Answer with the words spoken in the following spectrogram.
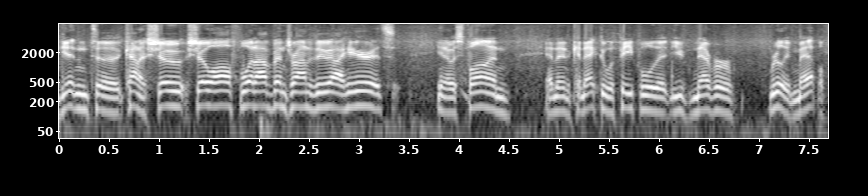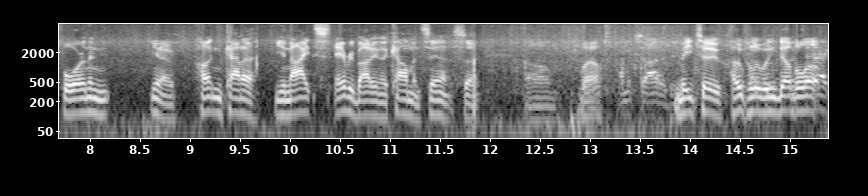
getting to kind of show show off what I've been trying to do out here. It's you know it's fun and then connecting with people that you've never really met before and then you know hunting kind of unites everybody in a common sense. So um, well, I'm excited. me too. Hopefully we can double up.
